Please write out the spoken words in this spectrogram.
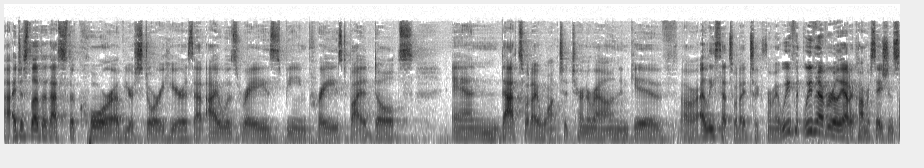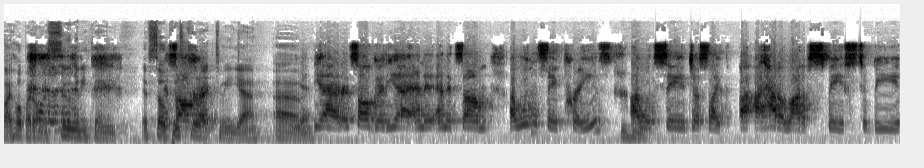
I just love that that's the core of your story here is that I was raised being praised by adults and that's what I want to turn around and give, or at least that's what I took from it. We've we've never really had a conversation, so I hope I don't assume anything. If so, it's please correct good. me. Yeah. Um, yeah. yeah, it's all good. Yeah, and it, and it's um, I wouldn't say praise. Mm-hmm. I would say just like I, I, had a lot of space to be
